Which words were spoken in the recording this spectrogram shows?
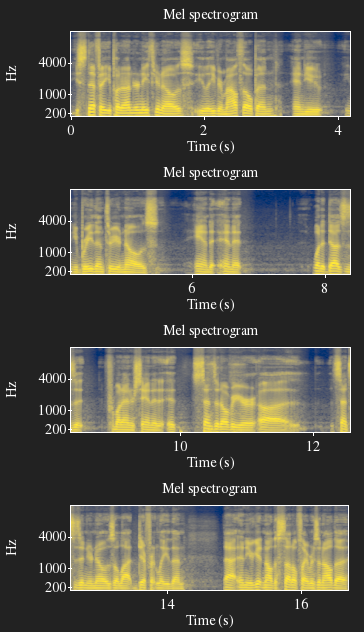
you sniff it, you put it underneath your nose, you leave your mouth open, and you and you breathe in through your nose, and and it what it does is it, from what I understand, it it sends it over your uh, senses in your nose a lot differently than that, and you're getting all the subtle flavors and all the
